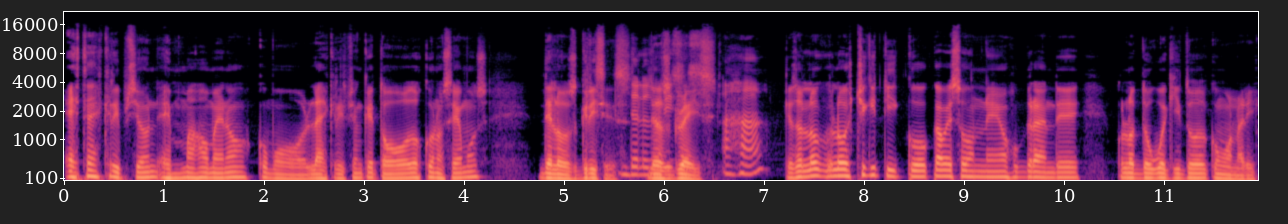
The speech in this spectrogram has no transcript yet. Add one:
Esta descripción es más o menos como la descripción que todos conocemos de los grises, De los, greys. grises. Ajá. Que son los, los chiquiticos, cabezones, ojos grandes, con los dos huequitos como nariz.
